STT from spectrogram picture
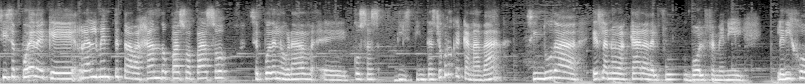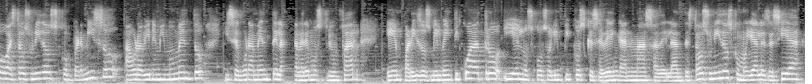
sí se puede, que realmente trabajando paso a paso se pueden lograr eh, cosas distintas. Yo creo que Canadá sin duda es la nueva cara del fútbol femenil le dijo a Estados Unidos, con permiso, ahora viene mi momento y seguramente la veremos triunfar en París 2024 y en los Juegos Olímpicos que se vengan más adelante. Estados Unidos, como ya les decía,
